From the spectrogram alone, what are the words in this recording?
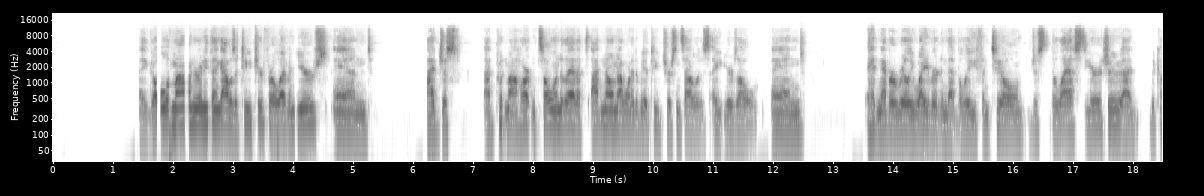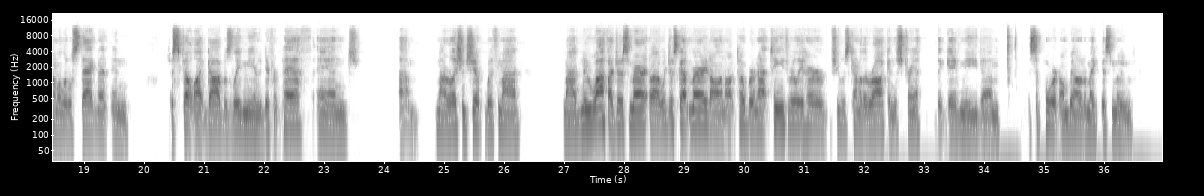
a goal of mine or anything. I was a teacher for 11 years and I just, I'd put my heart and soul into that. I'd known I wanted to be a teacher since I was eight years old and had never really wavered in that belief until just the last year or two. I'd become a little stagnant and just felt like God was leading me in a different path. And um, my relationship with my my new wife. I just married. Uh, we just got married on October 19th. Really, her she was kind of the rock and the strength that gave me the, um, the support on being able to make this move.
